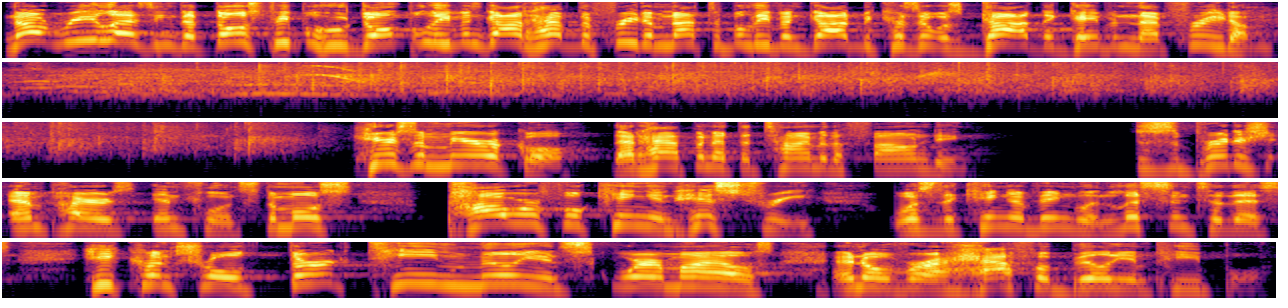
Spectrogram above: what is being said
not realizing that those people who don't believe in God have the freedom not to believe in God because it was God that gave them that freedom. Here's a miracle that happened at the time of the founding. This is British Empire's influence. The most powerful king in history was the King of England. Listen to this. He controlled 13 million square miles and over a half a billion people.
